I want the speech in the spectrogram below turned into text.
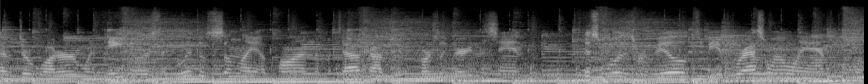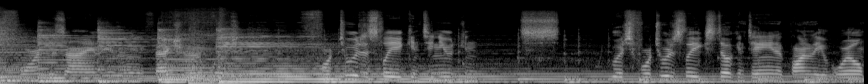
of dirt water when Nate noticed a glint of sunlight upon a metallic object partially buried in the sand. This was revealed to be a brass oil lamp of foreign design and manufacture, which fortuitously continued, con which fortuitously still contained a quantity of oil.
